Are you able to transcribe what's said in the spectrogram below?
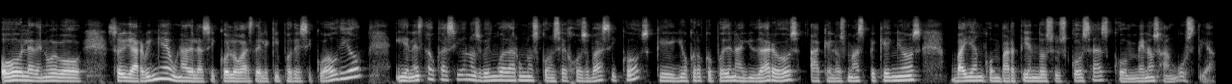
Hola de nuevo, soy Garbiñe, una de las psicólogas del equipo de Psicoaudio y en esta ocasión os vengo a dar unos consejos básicos que yo creo que pueden ayudaros a que los más pequeños vayan compartiendo sus cosas con menos angustia.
